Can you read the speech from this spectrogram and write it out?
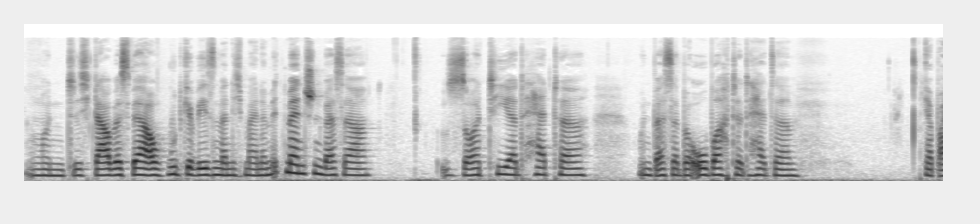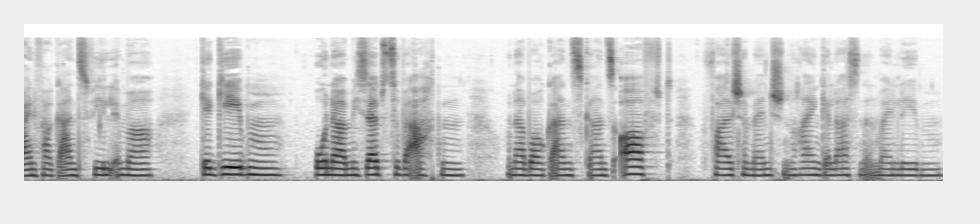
Und ich glaube, es wäre auch gut gewesen, wenn ich meine Mitmenschen besser sortiert hätte und besser beobachtet hätte. Ich habe einfach ganz viel immer gegeben, ohne mich selbst zu beachten und habe auch ganz, ganz oft falsche Menschen reingelassen in mein Leben,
